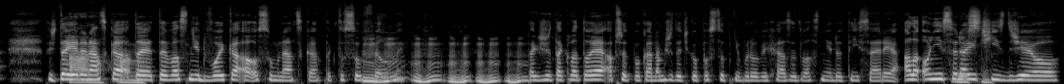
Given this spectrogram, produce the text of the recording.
Takže ta jedenáctka, ano, ano. To, je, to je vlastně dvojka a osmnáctka, tak to jsou mm-hmm, filmy. Mm-hmm, mm-hmm, mm-hmm. Takže takhle to je a předpokládám, že teďko postupně budou vycházet vlastně do té série. Ale oni se dají Jasne. číst, že jo,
